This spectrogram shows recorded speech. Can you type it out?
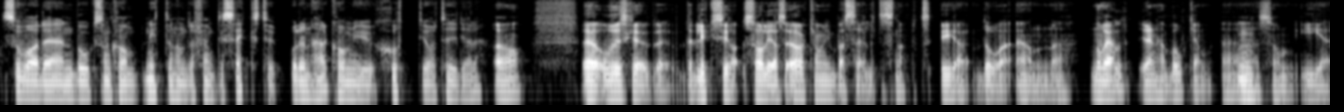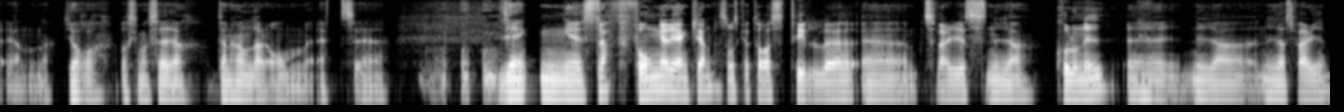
så var det en bok som kom 1956 typ. Och den här kom ju 70 år tidigare. Ja. Eh, och vi ska, det Lycksaligas ö kan vi bara säga lite snabbt är då en novell i den här boken eh, Mm. som är en, ja vad ska man säga, den handlar om ett eh, gäng eh, strafffångar egentligen som ska tas till eh, eh, Sveriges nya koloni, eh, Ja. nya, nya Sverige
